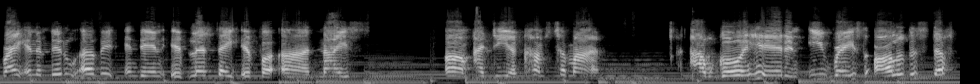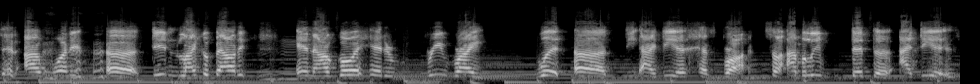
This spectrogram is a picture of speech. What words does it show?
right in the middle of it, and then if let's say if a, nice um, idea comes to mind, I will go ahead and erase all of the stuff that I wanted, uh, didn't like about it, mm-hmm. and I'll go ahead and rewrite what uh, the idea has brought. So I believe that the idea is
